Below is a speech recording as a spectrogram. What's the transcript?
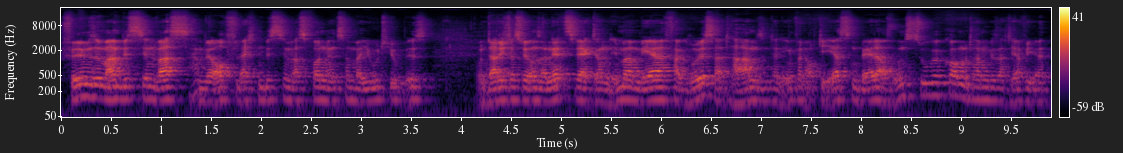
filmen sie mal ein bisschen was, haben wir auch vielleicht ein bisschen was von, wenn es dann bei YouTube ist. Und dadurch, dass wir unser Netzwerk dann immer mehr vergrößert haben, sind dann irgendwann auch die ersten Bäder auf uns zugekommen und haben gesagt, ja, wir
